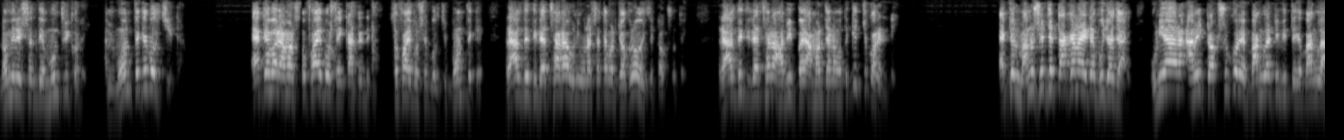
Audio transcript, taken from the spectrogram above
নমিনেশন দিয়ে মন্ত্রী করে। আমি মন থেকে বলছি এটা। একেবারে আমার সোফায় বসে কাটে সোফায় বসে বলছি মন থেকে। রাজনীতিটা ছাড়া উনি ওনার সাথে আমার ঝগড়া হয়েছে টক শোতে রাজনীতিটা ছাড়া হাবিব ভাই আমার জানা মতো কিচ্ছু করেননি। একজন মানুষের যে টাকা না এটা বোঝা যায়। উনি আর আমি টকশো করে বাংলা টিভি থেকে বাংলা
